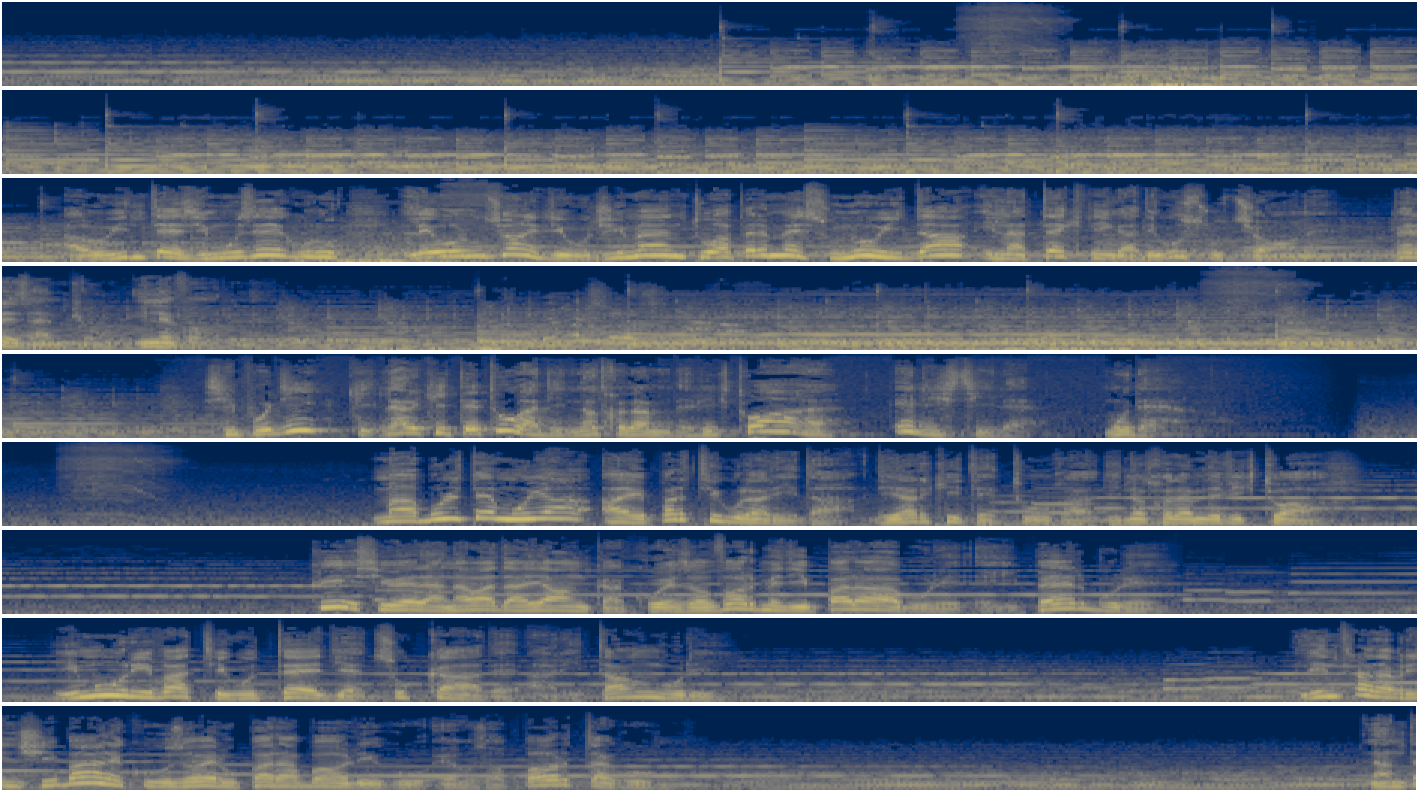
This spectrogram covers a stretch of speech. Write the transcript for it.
Al XX secolo l'evoluzione di Ugimento ha permesso novità nella tecnica di costruzione, per esempio in le forme. Si può dire che l'architettura di Notre-Dame de Victoire è di stile moderno. Ma ora alle particolarità dell'architettura di Notre-Dame de Victoire. Qui si vede a navata bianca con le sue forme di parabole e iperbole, i muri fatti con tedie zuccate a ritangoli, l'entrata principale con il suo vero parabolico e il suo portaco,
